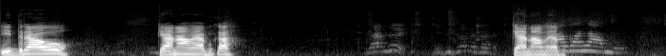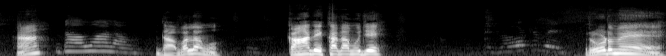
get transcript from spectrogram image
इधर आओ क्या नाम है आपका क्या नाम है आपका दावालामू हाँ दावालामू धावलम कहाँ देखा था मुझे रोड में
